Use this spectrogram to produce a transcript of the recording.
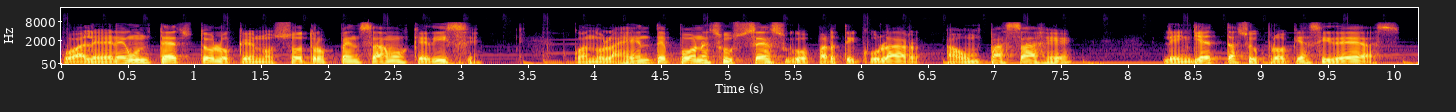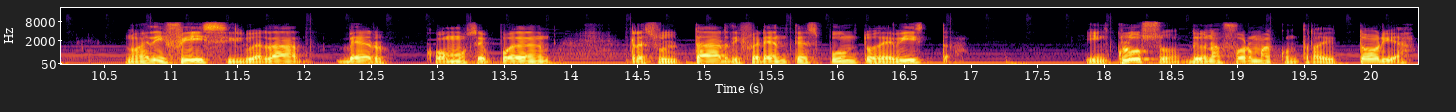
o a leer en un texto lo que nosotros pensamos que dice. Cuando la gente pone su sesgo particular a un pasaje, le inyecta sus propias ideas. No es difícil, ¿verdad?, ver cómo se pueden resultar diferentes puntos de vista, incluso de una forma contradictoria,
